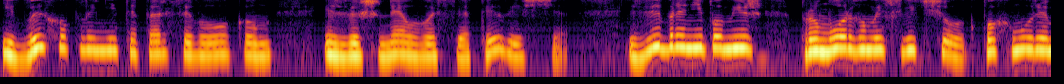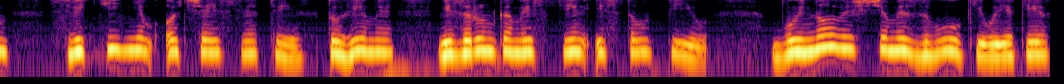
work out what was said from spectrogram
і вихоплені тепер сивооком із вишневого святилища, зібрані поміж проморгами свічок, похмурим світінням очей святих, тугими візерунками стін і стовпів, буйновищами звуків, у яких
